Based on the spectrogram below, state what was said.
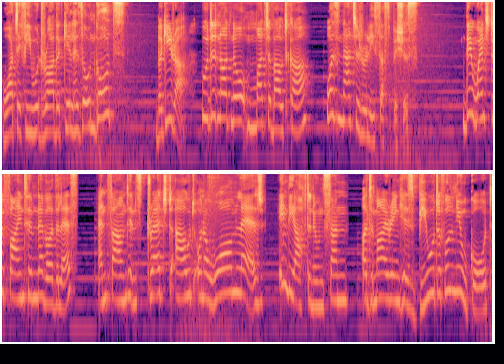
what if he would rather kill his own goats? Bagheera, who did not know much about Kaa, was naturally suspicious. They went to find him nevertheless, and found him stretched out on a warm ledge in the afternoon sun, admiring his beautiful new coat,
